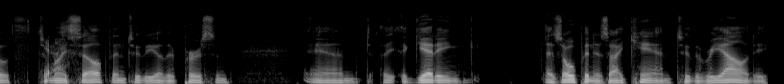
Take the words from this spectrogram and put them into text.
both to yes. myself and to the other person and uh, getting as open as i can to the reality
